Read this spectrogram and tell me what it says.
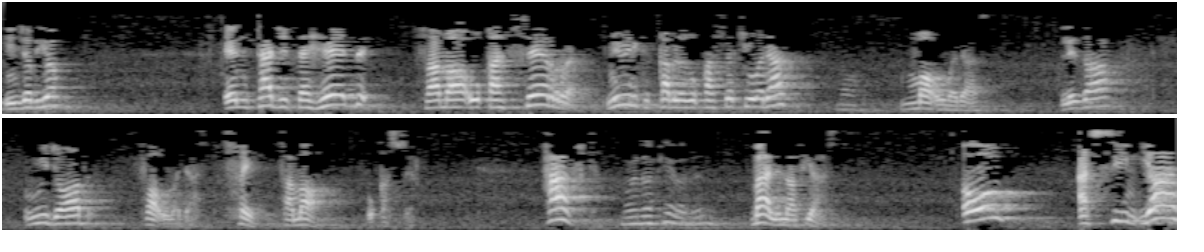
اینجا بیا. ان تجتهد فما اقصر. می‌بینی که قبل از اقصر چی اومده است؟ ما اومده است. لذا روی جواب فا اومده است. فعل فما اقصر هفت. بله نافیه است. او از سین یا از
